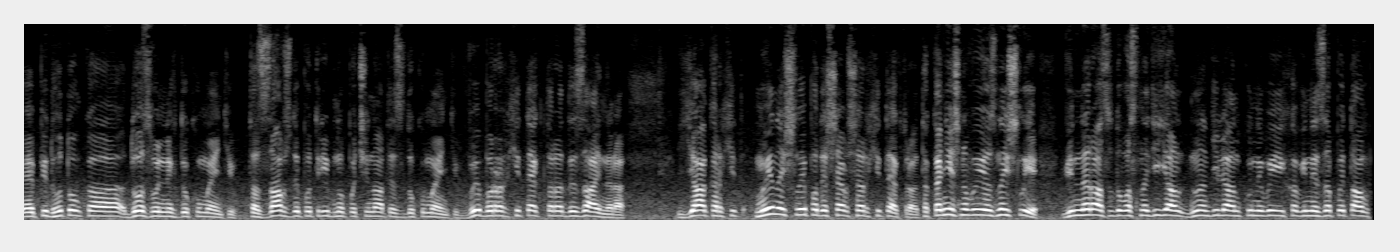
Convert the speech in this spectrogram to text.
е, підготовка дозвольних документів. Та завжди потрібно починати з документів. Вибор архітектора, дизайнера. Як архіт... Ми знайшли подешевше архітектора. Та, звісно, ви його знайшли. Він не разу до вас на, діян... на ділянку не виїхав і не запитав,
